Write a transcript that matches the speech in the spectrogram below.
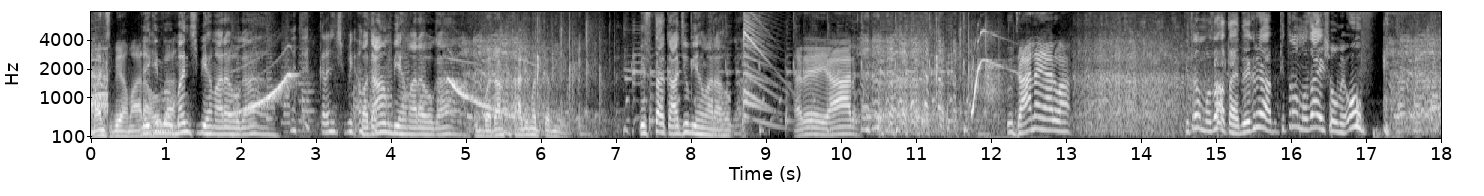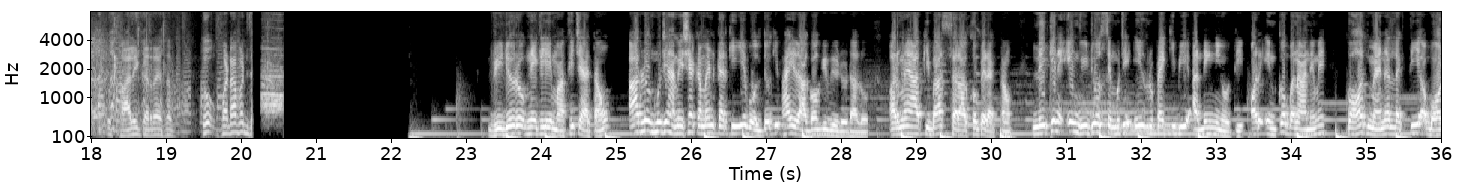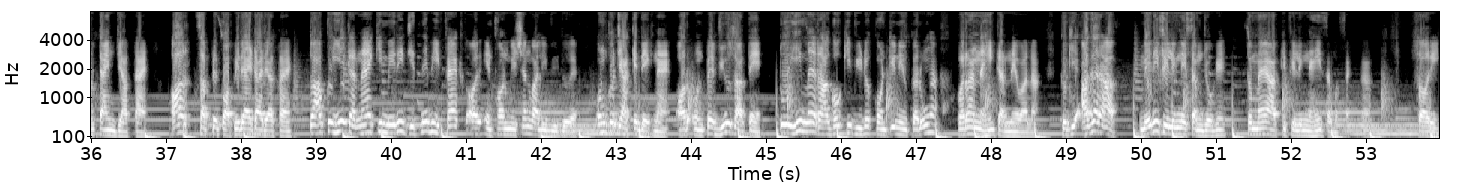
मंच भी हमारा लेकिन वो मंच भी हमारा होगा। क्रंच भी बादाम भी हमारा होगा। तुम बादाम खाली मत कर मेरी। पिस्ता काजू भी हमारा होगा। अरे यार। तू जाना यार वहाँ। कितना मज़ा आता है देख रहे हो आप? कितना मज़ा है शो में। उफ! तो खाली कर रहा है सब। तो फटाफट वीडियो रोकने के लिए माफ़ी चाहता हूँ। आप लोग मुझे हमेशा कमेंट करके ये बोलते हो कि भाई राघव की वीडियो डालो और मैं आपकी बात सराखों पे रखता हूँ। लेकिन इन वीडियो से मुझे एक रुपए की भी अर्निंग नहीं होती और इनको बनाने में बहुत मेहनत लगती है और बहुत टाइम जाता है। और सब पे कॉपीराइट आ जाता है। तो आपको ये करना है कि मेरी जितने भी फैक्ट और इन्फॉर्मेशन वाली वीडियो है, उनको जाके देखना है और उन पे व्यूज़ आते हैं तो ही मैं राघव की वीडियो कंटिन्यू करूँगा, वरना नहीं करने वाला। क्योंकि अगर आप मेरी फीलिंग नहीं समझोगे तो मैं आपकी फीलिंग नहीं समझ सकता। सॉरी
